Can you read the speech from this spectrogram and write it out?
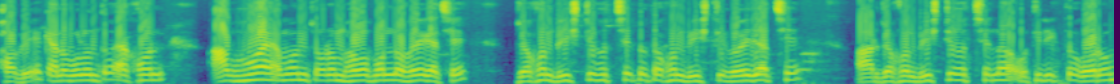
হবে। কেন বলুন তো, এখন আবহাওয়া এমন চরম ভাবাপন্ন হয়ে গেছে, যখন বৃষ্টি হচ্ছে তো তখন বৃষ্টি হয়ে যাচ্ছে। আর যখন বৃষ্টি হচ্ছে না, অতিরিক্ত গরম,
